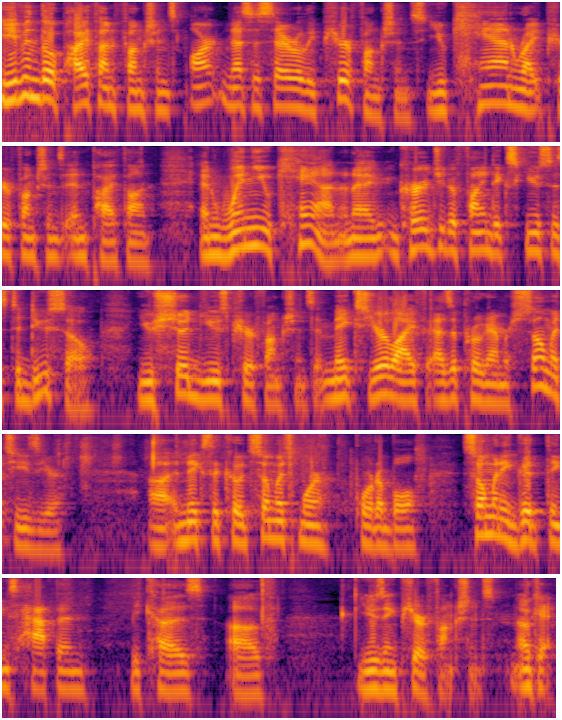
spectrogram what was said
Even though Python functions aren't necessarily pure functions, you can write pure functions in Python. And when you can, and I encourage you to find excuses to do so, you should use pure functions. It makes your life as a programmer so much easier. Uh, it makes the code so much more portable. So many good things happen because of using pure functions. Okay,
